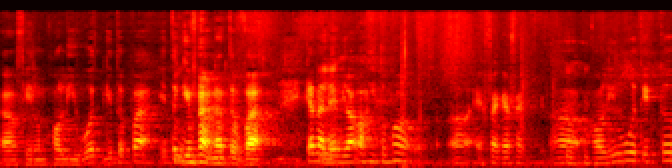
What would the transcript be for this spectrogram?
eh, film Hollywood gitu Pak. Itu gimana tuh Pak? Kan ada yang Iya. bilang oh itu mau eh, efek-efek eh, Hollywood itu.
